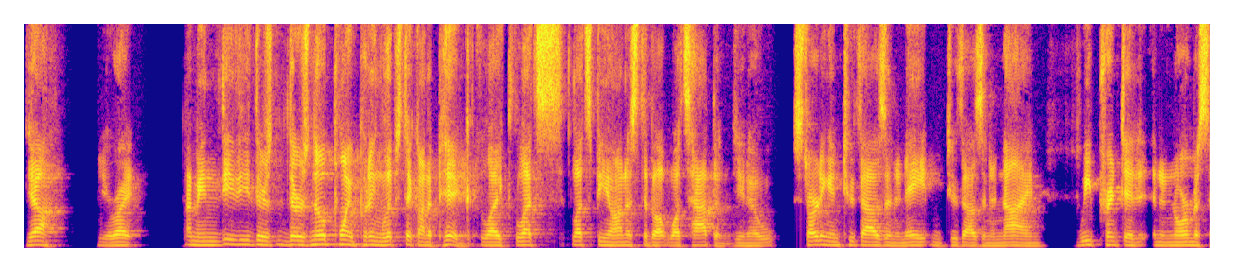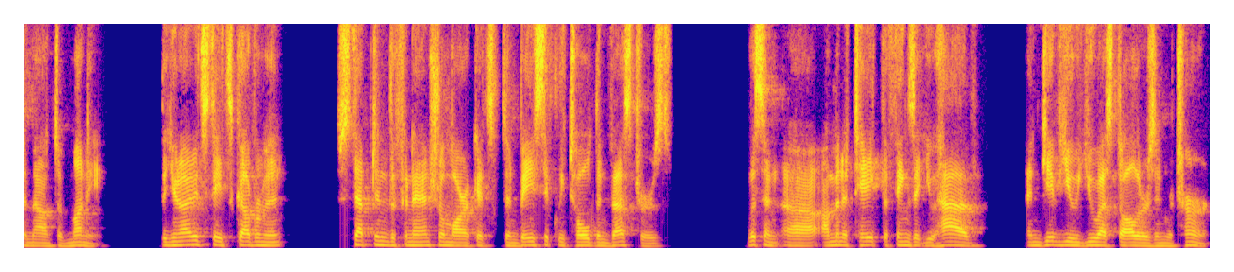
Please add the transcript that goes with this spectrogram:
Yeah, you're right. I mean, the, the, there's there's no point putting lipstick on a pig. Like let's let's be honest about what's happened. You know, starting in 2008 and 2009, we printed an enormous amount of money. The United States government stepped into the financial markets and basically told investors, "Listen, uh, I'm going to take the things that you have and give you U.S. dollars in return."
